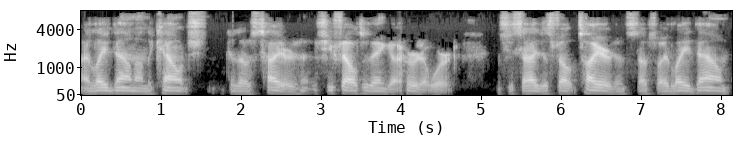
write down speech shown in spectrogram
I laid down on the couch because I was tired. She fell today and got hurt at work. And she said I just felt tired and stuff, so I laid down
